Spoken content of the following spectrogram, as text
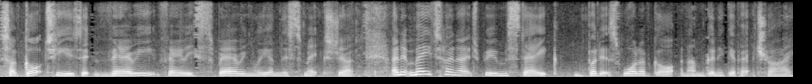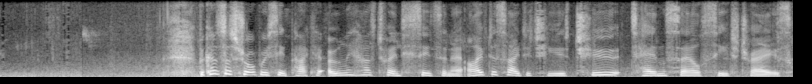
So I've got to use it very, very sparingly in this mixture. And it may turn out to be a mistake, but it's what I've got and I'm going to give it a try. Because the strawberry seed packet only has 20 seeds in it, I've decided to use two 10 cell seed trays.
